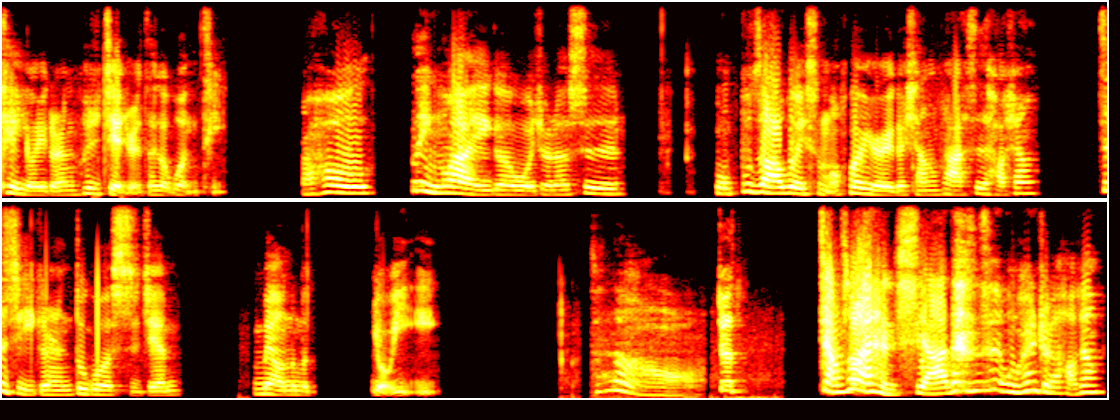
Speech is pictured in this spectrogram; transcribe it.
可以有一个人会去解决这个问题。然后另外一个，我觉得是我不知道为什么会有一个想法，是好像自己一个人度过的时间没有那么有意义。真的哦，就讲出来很瞎，但是我会觉得好像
